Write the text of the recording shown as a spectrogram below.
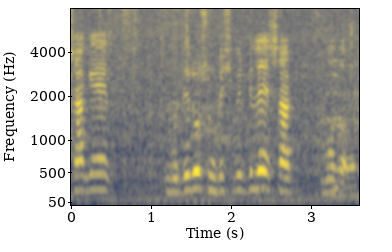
শাকের মধ্যে রসুন বেশি করে দিলে শাক মজা হয়।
